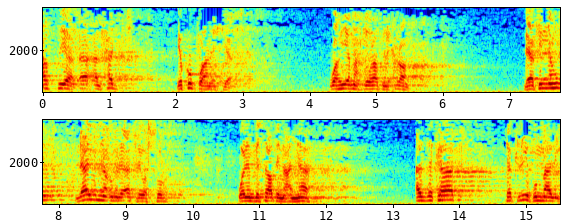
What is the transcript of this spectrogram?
الصيام الحج يكف عن أشياء. وهي محظورات الإحرام. لكنه لا يمنع من الأكل والشرب والانبساط مع الناس. الزكاة تكليف مالي.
